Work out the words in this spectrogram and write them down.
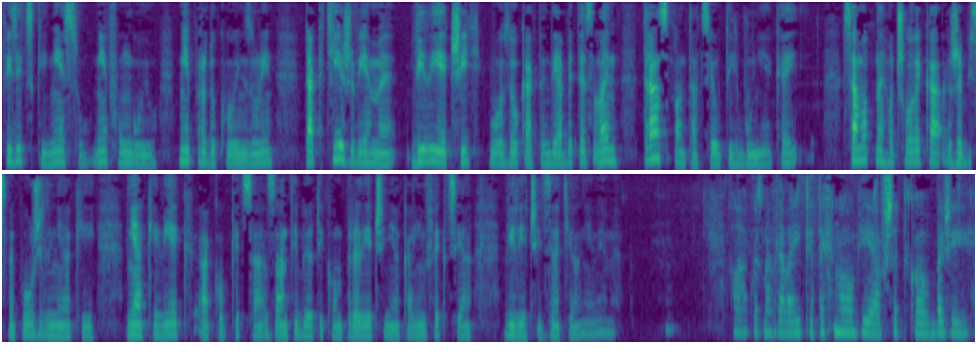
fyzicky nie sú, nefungujú, neprodukujú inzulín, tak tiež vieme vyliečiť v úvodzovkách ten diabetes len transplantáciou tých buniek. Hej. Samotného človeka, že by sme použili nejaký, nejaký liek, ako keď sa s antibiotikom prelieči nejaká infekcia, vyliečiť zatiaľ nevieme. Ale ako sme vraveli, tie technológie a všetko beží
